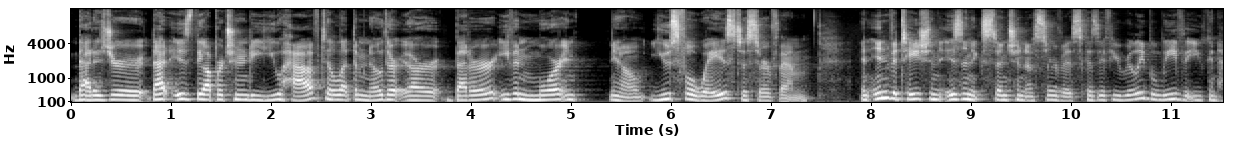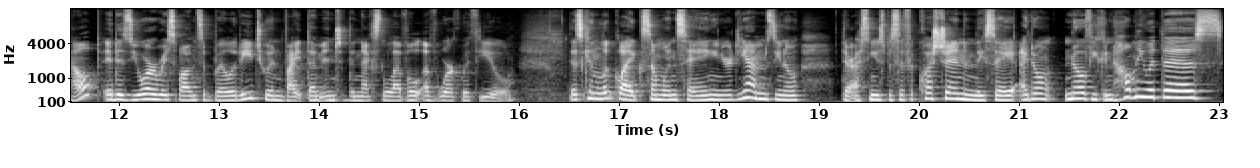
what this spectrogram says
that is your that is the opportunity you have to let them know there are better even more in, you know useful ways to serve them. An invitation is an extension of service because if you really believe that you can help it is your responsibility to invite them into the next level of work with you. This can look like someone saying in your dms you know they're asking you a specific question and they say i don't know if you can help me with this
